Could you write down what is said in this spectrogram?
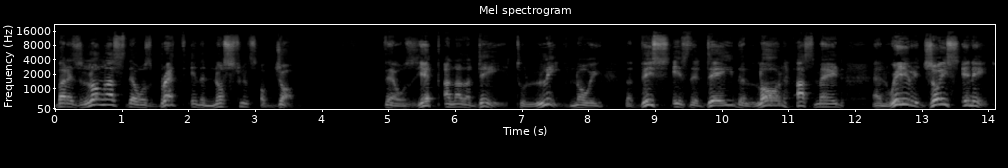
But as long as there was breath in the nostrils of Job, there was yet another day to live, knowing that this is the day the Lord has made, and we rejoice in it.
